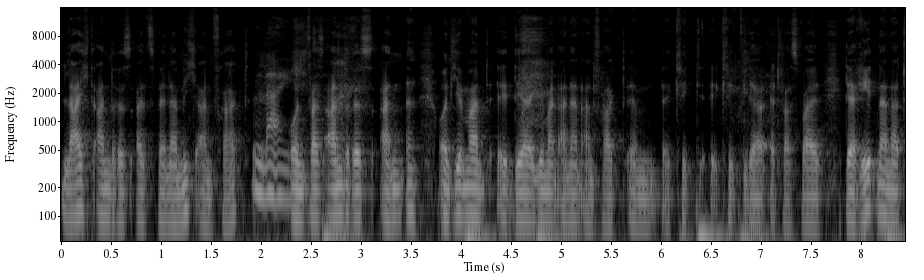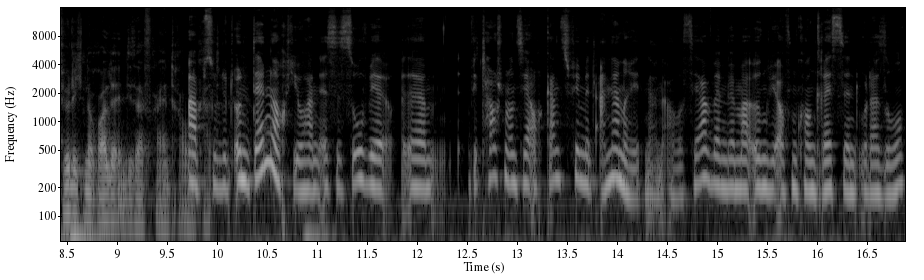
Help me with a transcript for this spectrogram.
leicht anderes, als wenn er mich anfragt. Leicht. Und was anderes an und jemand, äh, der jemand anderen anfragt, ähm, äh, kriegt, äh, kriegt wieder etwas, weil der Redner natürlich eine Rolle in dieser freien Trauung Absolut. hat. Und dennoch, Johann, ist es so, wir, ähm, wir tauschen uns ja auch ganz viel mit anderen Rednern aus, ja, wenn wir mal irgendwie auf dem Kongress sind oder so.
